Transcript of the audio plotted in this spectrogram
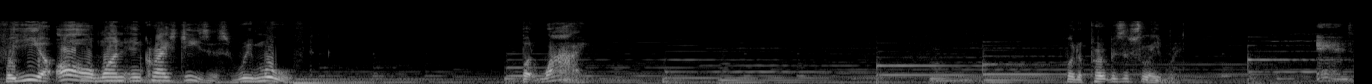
for ye are all one in Christ Jesus, removed. But why? For the purpose of slavery. And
